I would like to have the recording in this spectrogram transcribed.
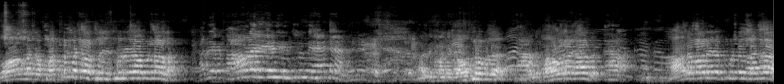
వాళ్ళకి బట్టలు కాదు ఇసురుగా ఉండాలి. అదే పావడ మనకు అవసరం లేదు. అది కావాలా కాదు. ఆడవారు కట్టుకుంటే లంగా?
